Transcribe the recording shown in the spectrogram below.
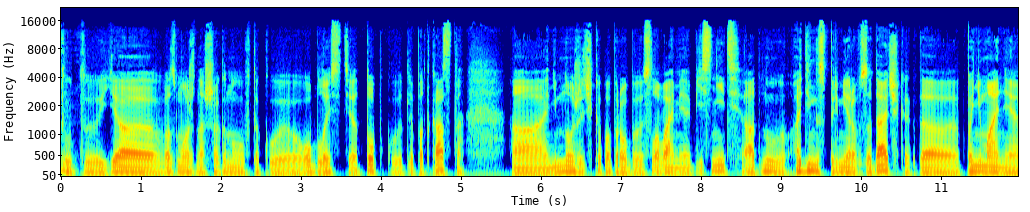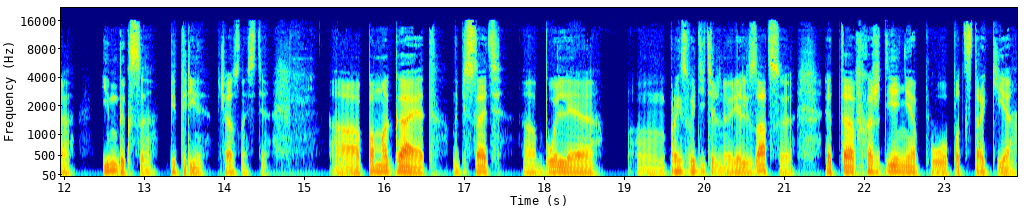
Тут э, я, возможно, шагну в такую область топкую для подкаста. А, немножечко попробую словами объяснить одну, один из примеров задач, когда понимание индекса B3 в частности, а, помогает написать а, более производительную реализацию, это вхождение по подстроке.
